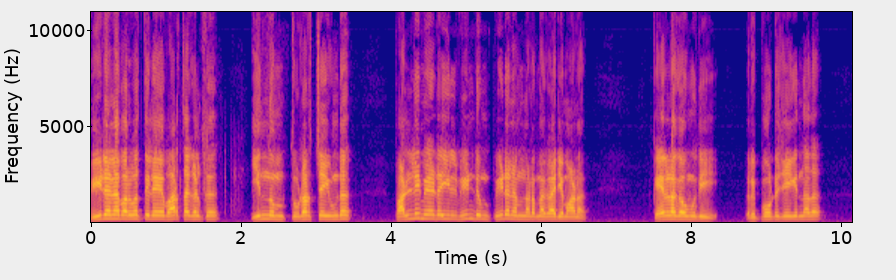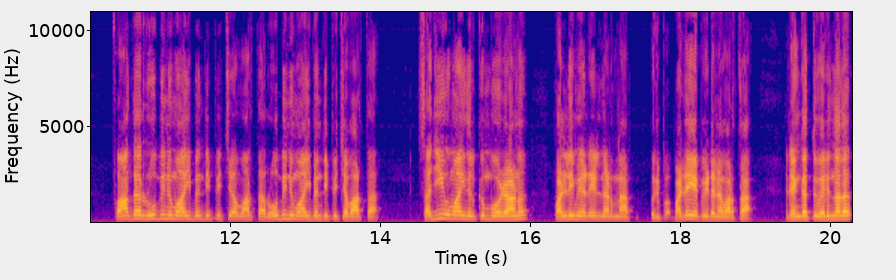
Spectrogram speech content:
പീഡനപർവത്തിലെ വാർത്തകൾക്ക് ഇന്നും തുടർച്ചയുണ്ട്. പള്ളിമേടയിൽ വീണ്ടും പീഡനം നടന്ന കാര്യമാണ് കേരള കൗമുദി റിപ്പോർട്ട് ചെയ്യുന്നത്. ഫാദർ റൂബിനുമായി ബന്ധിപ്പിച്ച വാർത്ത റോബിനുമായി ബന്ധിപ്പിച്ച വാർത്ത സജീവമായി നിൽക്കുമ്പോഴാണ് പള്ളിമേടയിൽ നടന്ന ഒരു പഴയ പീഡന വാർത്ത രംഗത്ത് വരുന്നത്.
